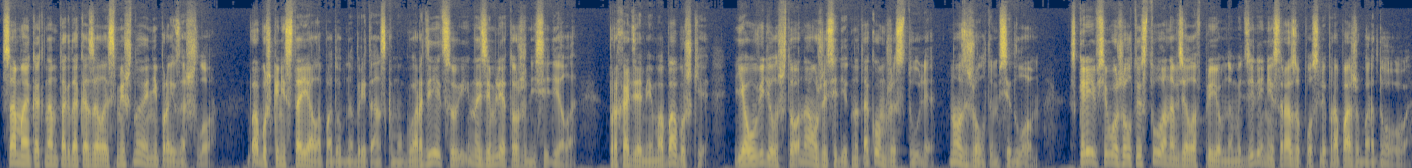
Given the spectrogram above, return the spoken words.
Самое, как нам тогда казалось смешное, не произошло. Бабушка не стояла, подобно британскому гвардейцу, и на земле тоже не сидела. Проходя мимо бабушки, я увидел, что она уже сидит на таком же стуле, но с желтым седлом. Скорее всего, желтый стул она взяла в приемном отделении сразу после пропажи бордового.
